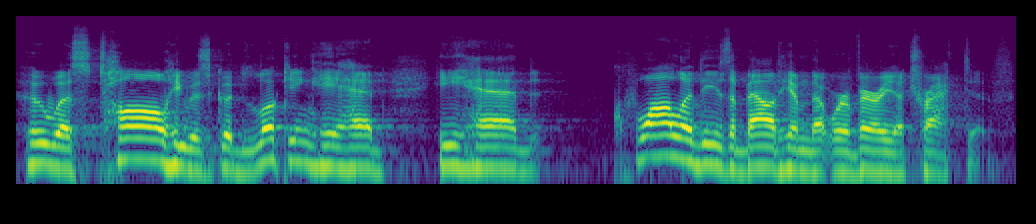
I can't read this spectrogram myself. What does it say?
who was tall, he was good looking, he had, he had qualities about him that were very attractive.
